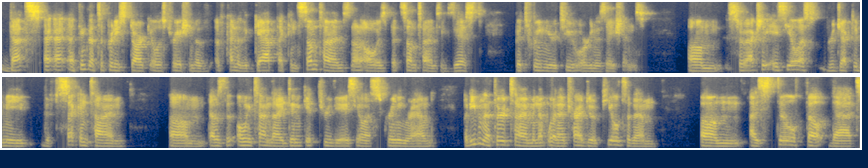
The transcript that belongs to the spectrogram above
that's I, I, think that's a pretty stark illustration of, of kind of the gap that can sometimes, not always, but sometimes exist between your two organizations. Um, so actually, ACLS rejected me the second time. Um, that was the only time that I didn't get through the ACLS screening round. But even the third time, and when I tried to appeal to them, um, I still felt that.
